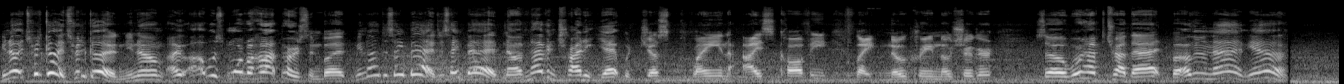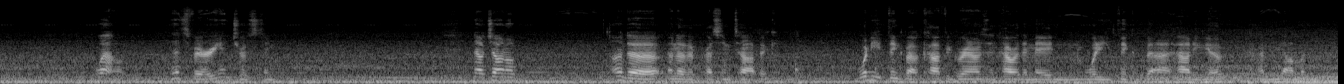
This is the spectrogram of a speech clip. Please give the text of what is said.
you know, it's pretty good. It's pretty good. You know, I, I was more of a hot person, but you know, this ain't bad. This ain't bad. Now, I haven't tried it yet with just plain iced coffee, like no cream, no sugar. So we'll have to try that. But other than that, yeah. Wow, that's very interesting. Now, John, on to another pressing topic. What do you think about coffee grounds and how are they made, and what do you think about how do you go? I mean,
